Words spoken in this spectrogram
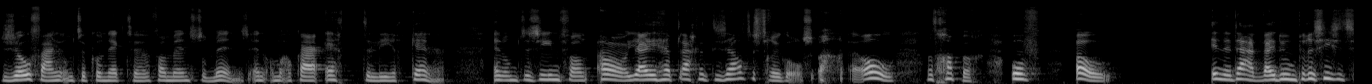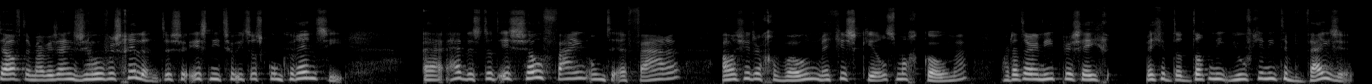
zo fijn om te connecten van mens tot mens. En om elkaar echt te leren kennen. En om te zien van, oh, jij hebt eigenlijk dezelfde struggles. Oh, wat grappig. Of, oh, inderdaad, wij doen precies hetzelfde, maar we zijn zo verschillend. Dus er is niet zoiets als concurrentie. Uh, hè, dus dat is zo fijn om te ervaren als je er gewoon met je skills mag komen. Maar dat er niet per se, weet je, dat, dat niet, je hoeft je niet te bewijzen.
